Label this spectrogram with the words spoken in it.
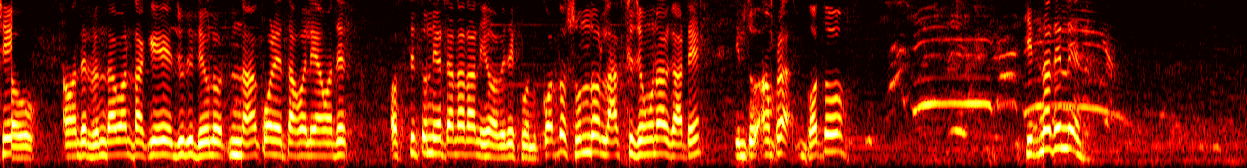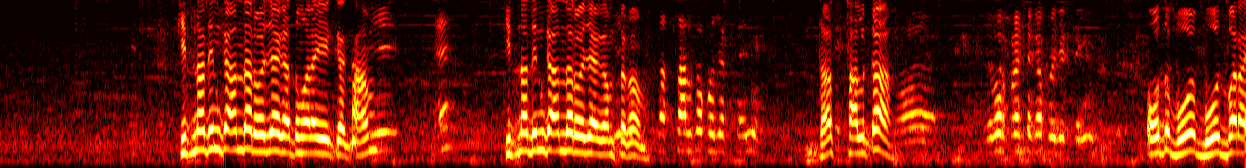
সে আমাদের বৃন্দাবনটাকে যদি ডেভেলপ না করে তাহলে আমাদের অস্তিত্ব নিয়ে টানাটানি হবে দেখুন কত সুন্দর লাগছে যমুনার ঘাটে কিন্তু আমরা গত कितना दिन कितना दिन का अंदर हो जाएगा तुम्हारा ये का- काम कितना दिन का अंदर हो जाएगा कम से कम दस साल का प्रोजेक्ट है ये दस साल का रिवर फ्रंट का प्रोजेक्ट है ये वो तो बहुत बहुत बड़ा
